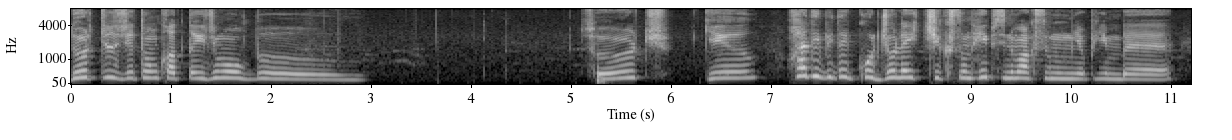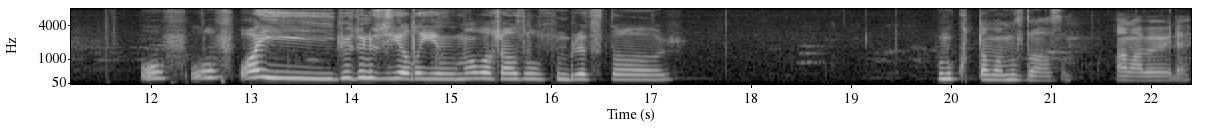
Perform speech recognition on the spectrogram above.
400 jeton katlayıcım oldu. Search, Gil. Hadi bir de Kojolay çıksın. Hepsini maksimum yapayım be. Of of ay gözünüzü yalayım. Allah razı olsun Brawl Star. Bunu kutlamamız lazım. Ama böyle.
